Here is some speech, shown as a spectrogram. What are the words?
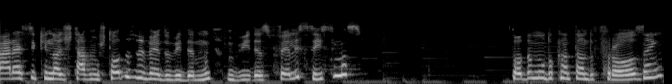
Parece que nós estávamos todos vivendo vida, muito, vidas felicíssimas. Todo mundo cantando Frozen,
